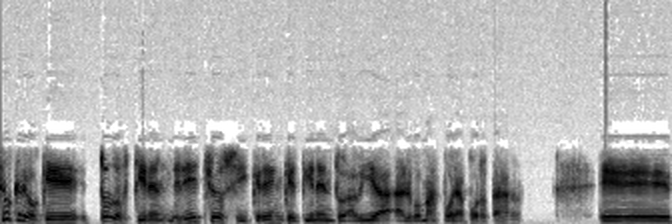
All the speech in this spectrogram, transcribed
Yo creo que todos tienen derechos y creen que tienen todavía algo más por aportar. Eh,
